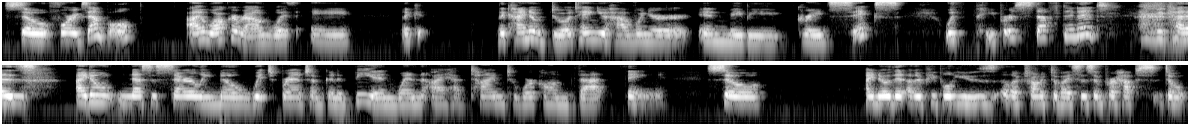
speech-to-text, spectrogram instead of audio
So, for example, I walk around with a like the kind of duotang you have when you're in maybe grade 6 with papers stuffed in it because I don't necessarily know which branch I'm going to be in when I have time to work on that thing. So I know that other people use electronic devices and perhaps don't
